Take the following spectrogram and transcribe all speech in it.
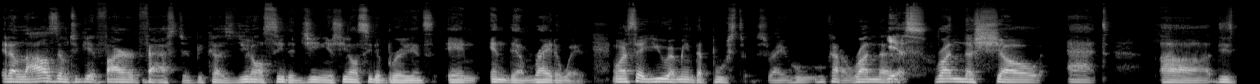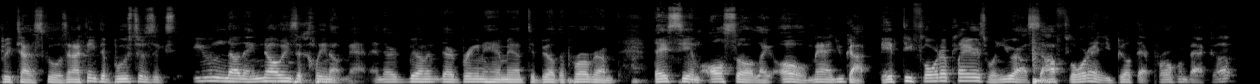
it allows them to get fired faster because you don't see the genius, you don't see the brilliance in in them right away. And when I say you, I mean the boosters, right? Who who kind of run the yes. run the show at uh, these big time schools. And I think the boosters, even though they know he's a cleanup man and they're building, they're bringing him in to build the program, they see him also like, oh man, you got 50 Florida players when you're out South Florida and you built that program back up.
